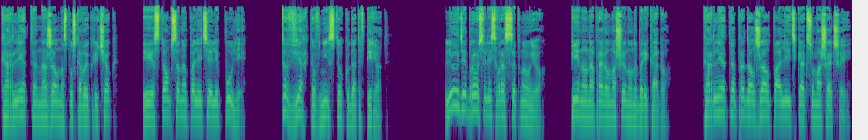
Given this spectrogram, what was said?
Карлетто нажал на спусковой крючок, и из Томпсона полетели пули, то вверх, то вниз, то куда-то вперед. Люди бросились в рассыпную. Пино направил машину на баррикаду. Карлета продолжал палить, как сумасшедший.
